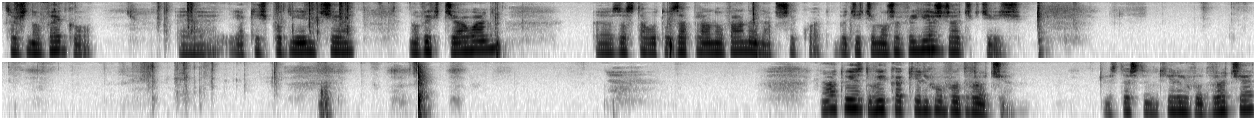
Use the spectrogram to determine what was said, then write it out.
coś nowego, e, jakieś podjęcie nowych działań. E, zostało to zaplanowane na przykład. Będziecie może wyjeżdżać gdzieś. No a tu jest dwójka kielichów w odwrocie. Jest też ten kielich w odwrocie.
